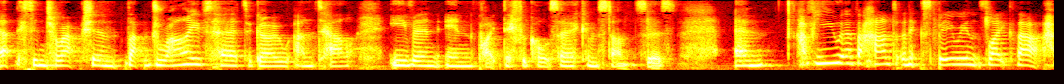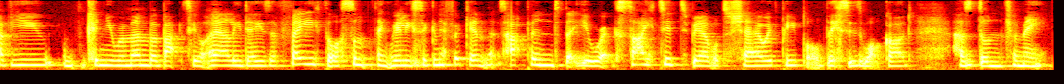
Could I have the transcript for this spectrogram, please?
at this interaction that drives her to go and tell, even in quite difficult circumstances. Um, have you ever had an experience like that? Have you, can you remember back to your early days of faith or something really significant that's happened that you were excited to be able to share with people? This is what God has done for me.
